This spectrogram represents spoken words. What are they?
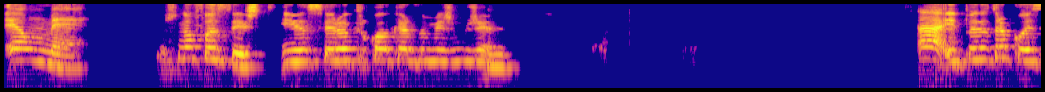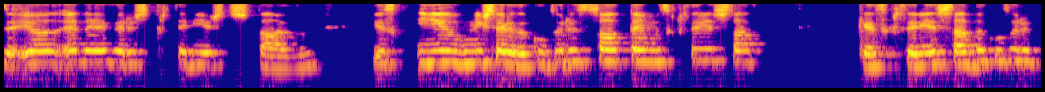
é um mé. Mas se não fosse este, ia ser outro qualquer do mesmo género. Ah, e depois outra coisa, eu andei a ver as secretarias de Estado e, o Ministério da Cultura só tem uma Secretaria de Estado, que é a Secretaria de Estado da Cultura.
